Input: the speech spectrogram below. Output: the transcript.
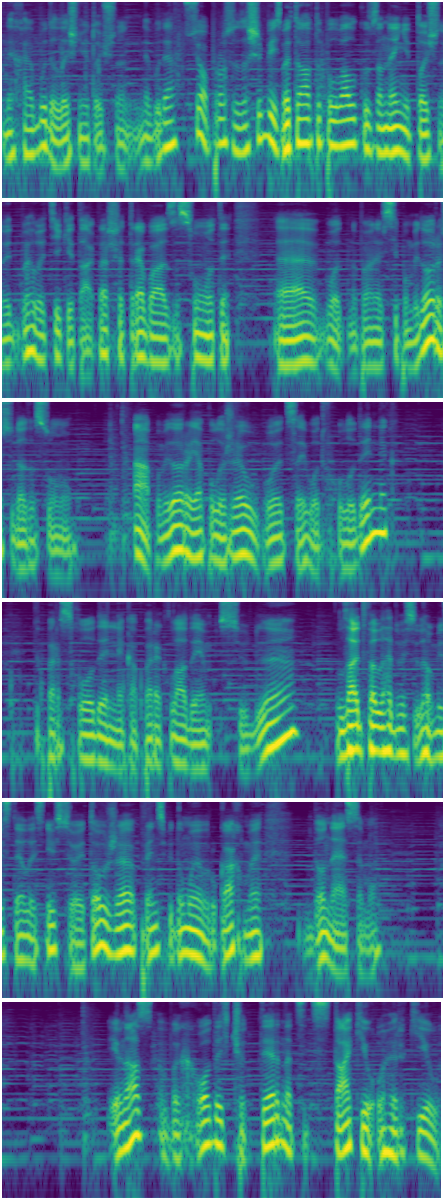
Нехай буде, лишньої точно не буде. Все, просто зашибісь. Ви ту автополивалку за нині точно відбили тільки так. Перше треба засунути. Е, от, напевне, всі помідори сюди засунув. А, помідори я положив в цей от в холодильник. Тепер з холодильника перекладаємо сюди. Ледве-ледве сюди вмістились. І все. І то вже, в принципі, думаю, в руках ми донесемо. І в нас виходить 14 стаків огірків.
